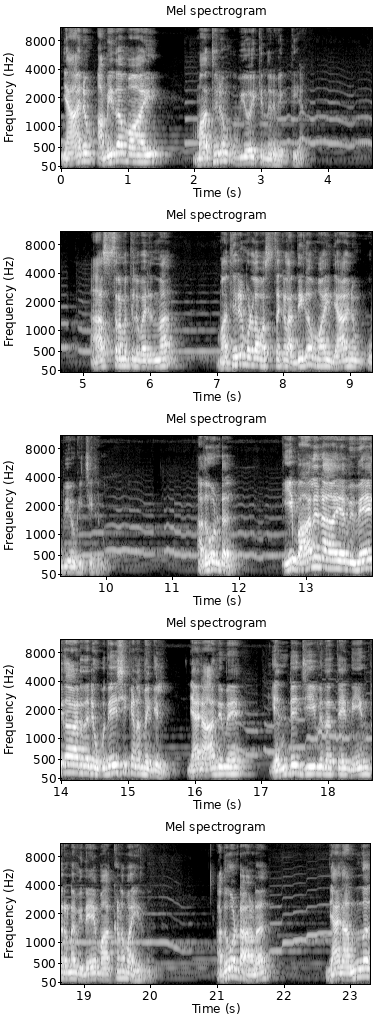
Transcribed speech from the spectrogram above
ഞാനും അമിതമായി മധുരം ഉപയോഗിക്കുന്ന ഒരു വ്യക്തിയാണ്. ആശ്രമത്തിൽ വരുന്ന മധുരമുള്ള വസ്തുക്കൾ അധികമായി ഞാനും ഉപയോഗിച്ചിരുന്നു. അതുകൊണ്ട് ഈ ബാലനായ വിവേകാനന്ദനെ ഉപദേശിക്കണമെങ്കിൽ ഞാൻ ആദ്യമേ എന്റെ ജീവിതത്തെ നിയന്ത്രണ വിധേയമാക്കണമായിരുന്നു. അതുകൊണ്ടാണ് ഞാൻ അന്ന്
